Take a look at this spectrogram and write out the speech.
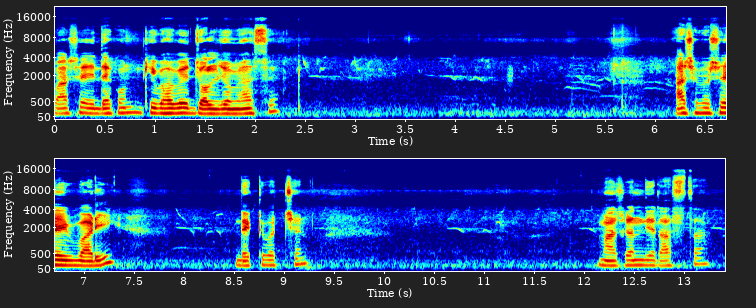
পাশে দেখুন কীভাবে জল জমে আছে। আশেপাশে এই বাড়ি দেখতে পাচ্ছেন। মাঝখান দিয়ে রাস্তা।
